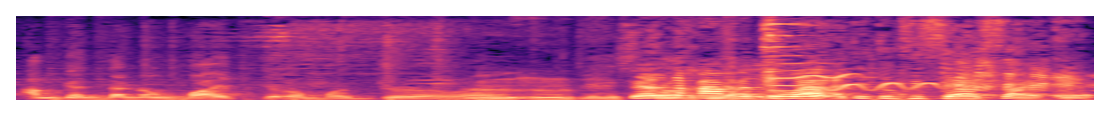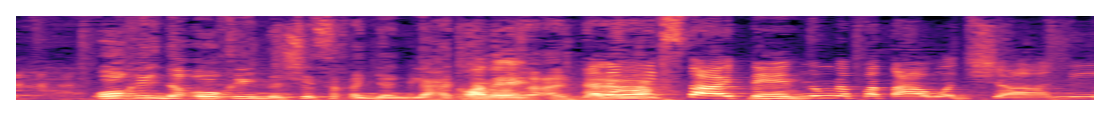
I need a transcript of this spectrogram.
Ang ganda ng Martyr or Murder. Yung Pero story niya. nakakatuwa at itong si Cesar, eh, okay na okay na siya sa kanyang lahat ng Correct. mga anak. Alam mo, it started Hmm. nung napatawad siya ni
